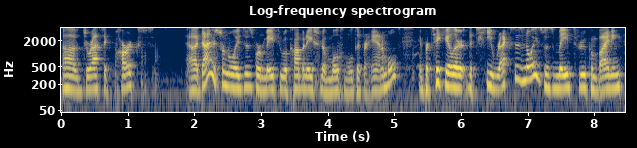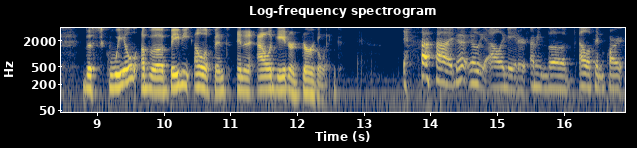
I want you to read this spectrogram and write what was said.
uh, Jurassic Park's uh, dinosaur noises were made through a combination of multiple different animals. In particular, the T Rex's noise was made through combining the squeal of a baby elephant and an alligator gurgling. I don't know the alligator, I mean the elephant part,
